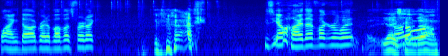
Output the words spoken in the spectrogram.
flying dog right above us, Verdict? You see how high that fucker went? yeah, he's coming oh. down.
